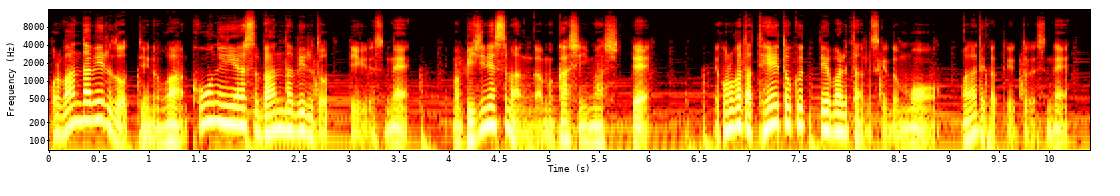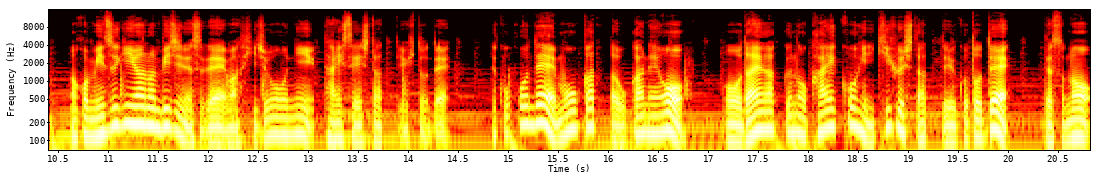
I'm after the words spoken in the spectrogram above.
これバンダービルドっていうのはコーネリアス・バンダービルドっていうですね、まあ、ビジネスマンが昔いまして、でこの方、提督って呼ばれたんですけども、まあ、なぜかというとですね、まあ、こう水際のビジネスで、まあ、非常に大成したっていう人でで、ここで儲かったお金を大学の開校費に寄付したっていうことで、でその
